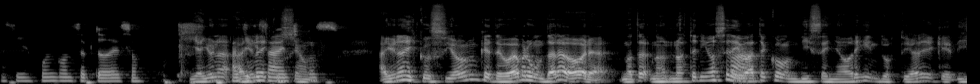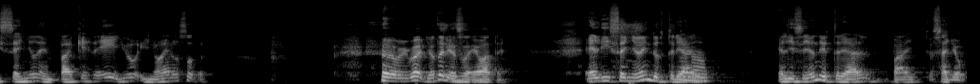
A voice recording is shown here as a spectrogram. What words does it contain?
Así es, buen concepto de eso. Y hay una, hay una discusión. hay una discusión que te voy a preguntar ahora. ¿No, no, has tenido ese ah. debate con diseñadores industriales de que diseño de empaques de ellos y no de nosotros? yo tenía ese debate. El diseño industrial. El diseño industrial, o sea, yo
